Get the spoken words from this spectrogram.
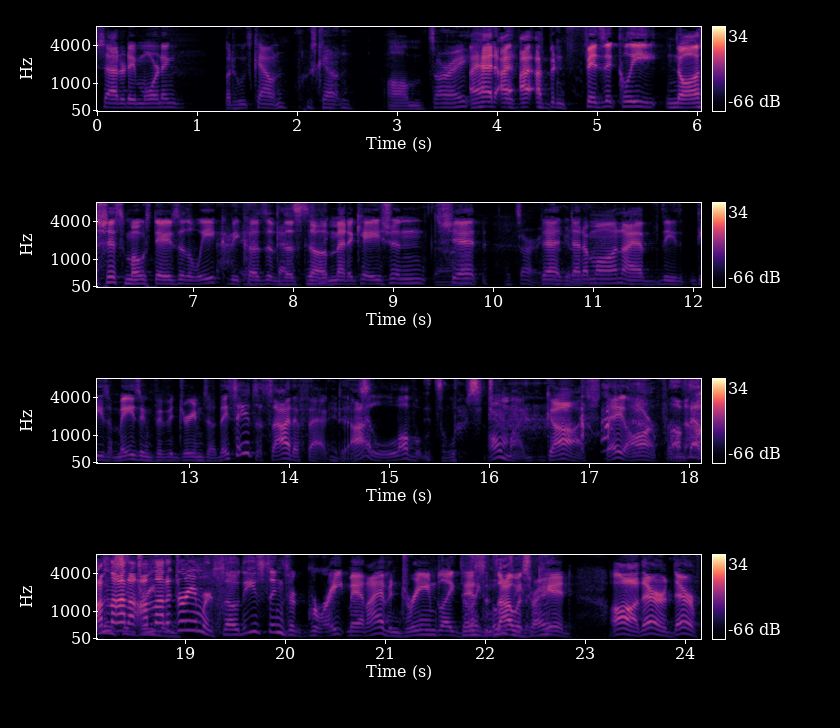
Saturday morning. But who's counting? Who's counting? Um, It's all right. I had I, I I've been physically nauseous most days of the week because of the, that's the, the me- medication shit It's all right. that that I'm on. I have these these amazing vivid dreams though. They say it's a side effect. I love them. It's a lucid. Oh my gosh, they are. Phenom- I'm not. A, I'm not a dreamer, so these things are great, man. I haven't dreamed like this like since I was a right? kid. Oh, they're they're.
